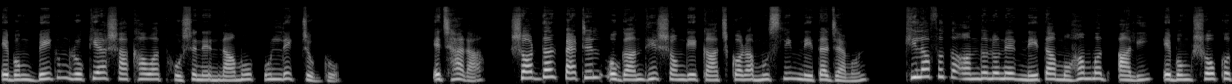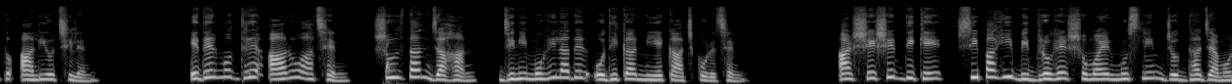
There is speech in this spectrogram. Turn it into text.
এবং বেগম রোকেয়া শাখাওয়াত হোসেনের নামও উল্লেখযোগ্য। এছাড়া সর্দার প্যাটেল ও গান্ধীর সঙ্গে কাজ করা মুসলিম নেতা যেমন খিলাফত আন্দোলনের নেতা মোহাম্মদ আলী এবং শৌকত আলীও ছিলেন। এদের মধ্যে আরও আছেন সুলতান জাহান যিনি মহিলাদের অধিকার নিয়ে কাজ করেছেন। আর শেষের দিকে সিপাহী বিদ্রোহের সময়ের মুসলিম যোদ্ধা যেমন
